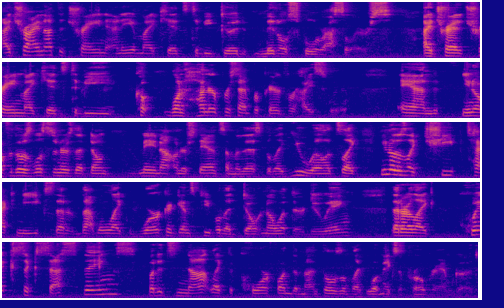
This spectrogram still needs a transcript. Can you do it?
I try not to train any of my kids to be good middle school wrestlers. I try to train my kids to be 100% prepared for high school. And you know, for those listeners that don't may not understand some of this, but like you will, it's like you know, there's like cheap techniques that that will like work against people that don't know what they're doing, that are like quick success things, but it's not like the core fundamentals of like what makes a program good.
